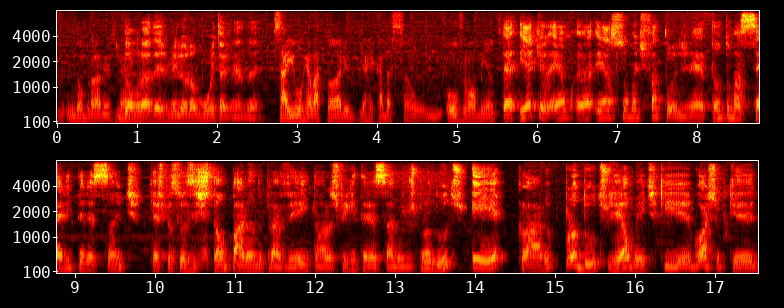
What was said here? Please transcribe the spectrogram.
em Dom Brothers, né? Dom Brothers melhorou muito as vendas. Saiu um relatório de arrecadação e houve um aumento. É, e aquilo, é, é a soma de fatores, né? Tanto uma série interessante, que as pessoas estão parando para ver, então elas ficam interessadas nos produtos, e claro, produtos realmente que gostam, porque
